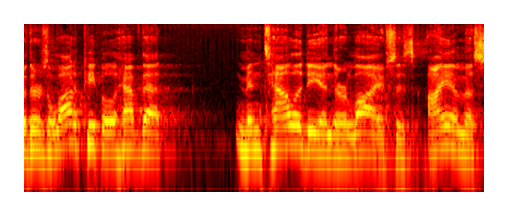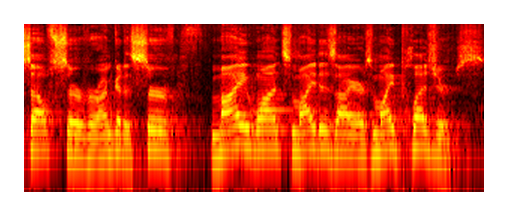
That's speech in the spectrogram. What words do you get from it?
But there's a lot of people who have that mentality in their lives is I am a self-server. I'm going to serve my wants, my desires, my pleasures.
